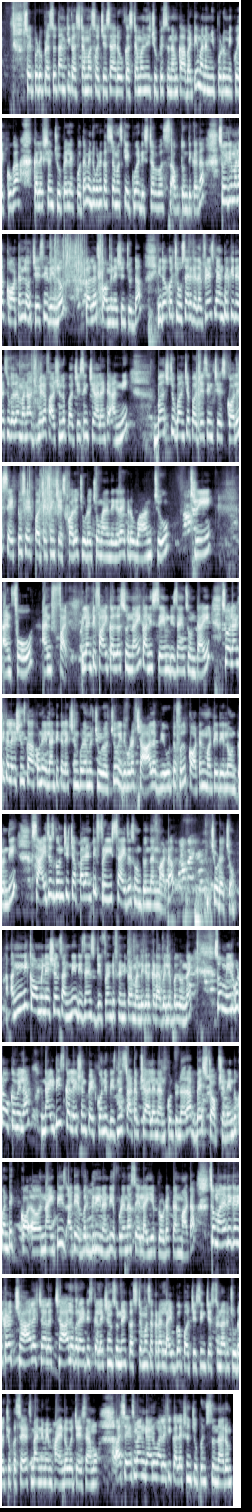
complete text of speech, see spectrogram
సో ఇప్పుడు ప్రస్తుతానికి కస్టమర్స్ వచ్చేసారు. కస్టమర్ని చూపిస్తున్నాం కాబట్టి మనం ఇప్పుడు మీకు ఎక్కువగా కలెక్షన్ చూపేయలేకపోతాం ఎందుకంటే కస్టమర్స్కి ఎక్కువ డిస్టర్బెన్స్ అవుతుంది కదా. సో ఇది మన కాటన్లో వచ్చేసి దీనిలో కలర్స్ కాంబినేషన్ చూద్దాం. ఇది ఒక చూసారు కదా. ఫ్రెండ్స్ మీ అందరికీ తెలుసు కదా మన అజ్మీరా ఫ్యాషన్లో పర్చేసింగ్ చేయాలంటే అన్ని బంచ్ టు బంచ్ పర్చేసింగ్ చేసుకోవాలి. సెట్ టు సెట్ పర్చేసింగ్ చేసుకోవాలి. చూడొచ్చు మన దగ్గర. ఇక్కడ one two three and four and five ఇలాంటి ఫైవ్ కలర్స్ ఉన్నాయి కానీ సేమ్ డిజైన్స్ ఉంటాయి. సో అలాంటి కలెక్షన్స్ కాకుండా ఇలాంటి కలెక్షన్ కూడా మీరు చూడొచ్చు. ఇది కూడా చాలా బ్యూటిఫుల్ కాటన్ మటీరియల్ ఉంటుంది. సైజెస్ గురించి చెప్పాలంటే ఫ్రీ సైజెస్ ఉంటుంది చూడొచ్చు. అన్ని కాంబినేషన్స్ అన్ని డిజైన్స్ డిఫరెంట్ డిఫరెంట్ ఇక్కడ మన దగ్గర ఇక్కడ అవైలబుల్ ఉన్నాయి. సో మీరు కూడా ఒకవేళ నైటీస్ కలెక్షన్ పెట్టుకొని బిజినెస్ స్టార్ట్అప్ చేయాలని అనుకుంటున్నారా? బెస్ట్ ఆప్షన్ ఎందుకంటే నైటీస్ అది ఎవర్ గ్రీన్ అండి. ఎప్పుడైనా సేల్ అయ్యే ప్రోడక్ట్ అన్నమాట. సో మన దగ్గర ఇక్కడ చాలా చాలా చాలా వెరైటీస్ కలెక్షన్స్ ఉన్నాయి. కస్టమర్స్ అక్కడ లైవ్గా పర్చేసింగ్ చేస్తున్నారు. చూడొచ్చు. ఒక సేల్స్ మ్యాన్ని మేము హ్యాండ్ ఓవర్ చేసాము ఆ సేల్స్ మ్యాన్ గారు వాళ్ళకి కలెక్షన్ చూపిస్తున్నారు.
